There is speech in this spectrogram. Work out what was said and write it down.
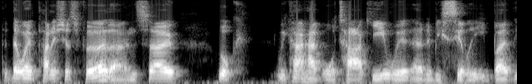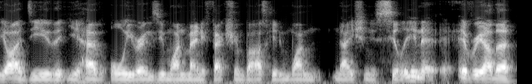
that they won't punish us further? And so, look, we can't have autarky, that'd be silly, but the idea that you have all your eggs in one manufacturing basket in one nation is silly. And every other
